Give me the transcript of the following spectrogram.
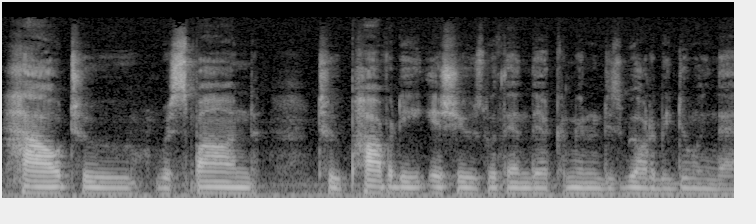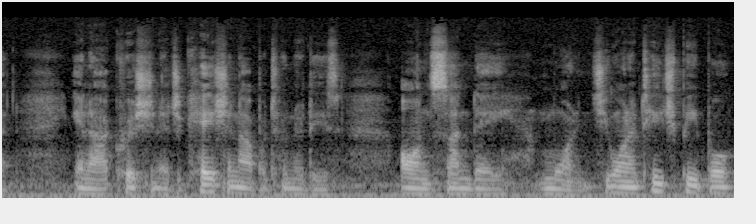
how to respond to poverty issues within their communities. We ought to be doing that in our Christian education opportunities on Sunday mornings. You want to teach people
